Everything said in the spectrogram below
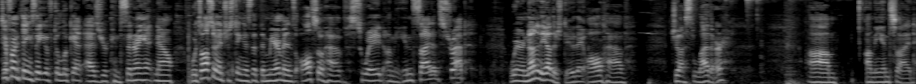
different things that you have to look at as you're considering it. Now, what's also interesting is that the Meermins also have suede on the inside of the strap, where none of the others do. They all have just leather um, on the inside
